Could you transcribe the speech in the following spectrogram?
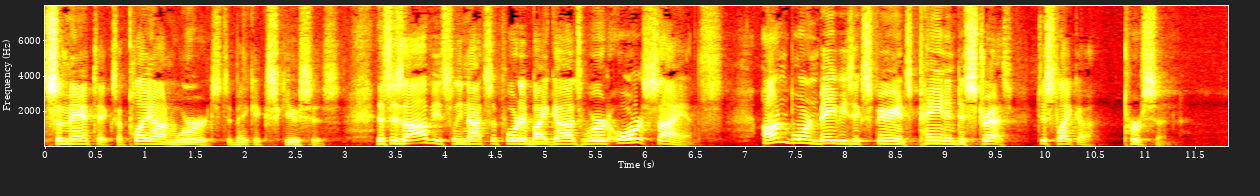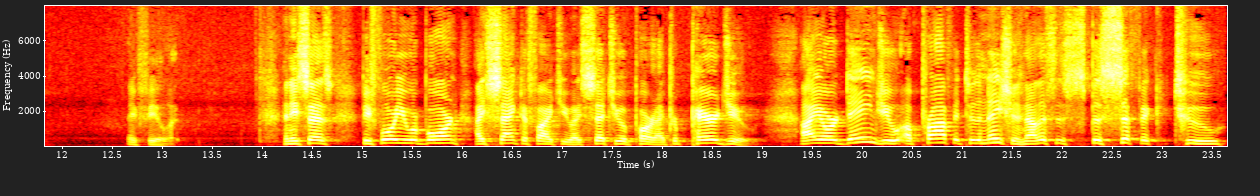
semantics, a play on words to make excuses. This is obviously not supported by God's word or science. Unborn babies experience pain and distress just like a person. They feel it. And he says, Before you were born, I sanctified you, I set you apart, I prepared you, I ordained you a prophet to the nations. Now, this is specific to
